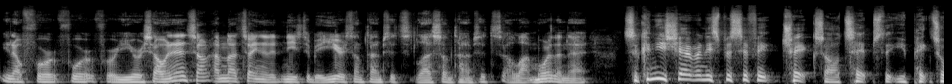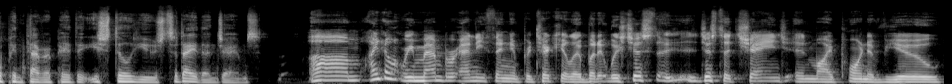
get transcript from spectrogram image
you know, for, for, for a year or so. And then some, I'm not saying that it needs to be a year. Sometimes it's less, sometimes it's a lot more than that. So, can you share any specific tricks or tips that you picked up in therapy that you still use today, then, James? Um, I don't remember anything in particular, but it was just a, just a change in my point of view,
